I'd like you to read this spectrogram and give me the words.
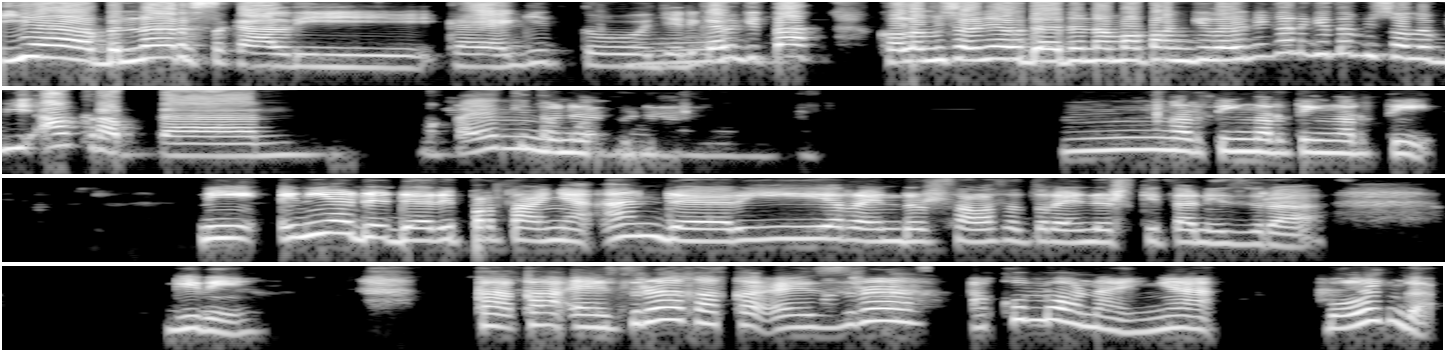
Iya, benar sekali. Kayak gitu. Oh. Jadi kan kita kalau misalnya udah ada nama panggilan ini kan kita bisa lebih akrab kan. Makanya kita benar benar. Hmm, ngerti ngerti ngerti. Nih, ini ada dari pertanyaan dari render salah satu renders kita nih Zra. Gini. Kakak Ezra, Kakak Ezra, aku mau nanya, boleh nggak?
